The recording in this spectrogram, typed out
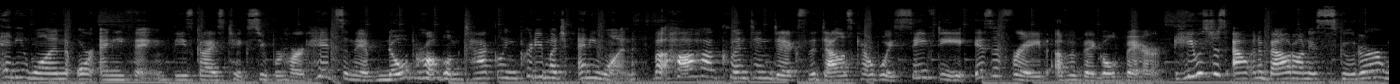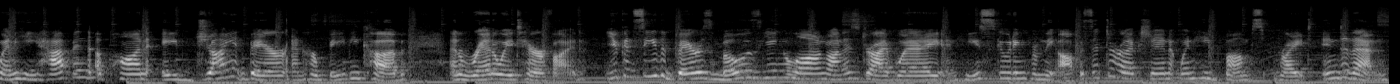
anyone or anything. These guys take super hard hits and they have no problem tackling pretty much anyone. But haha Clinton Dix, the Dallas Cowboys safety, is afraid of a big old bear. He was just out and about on his scooter when he happened upon a giant bear and her baby cub and ran away terrified. You can see the bears moseying along on his driveway and he's scooting from the opposite direction when he bumps right into them.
